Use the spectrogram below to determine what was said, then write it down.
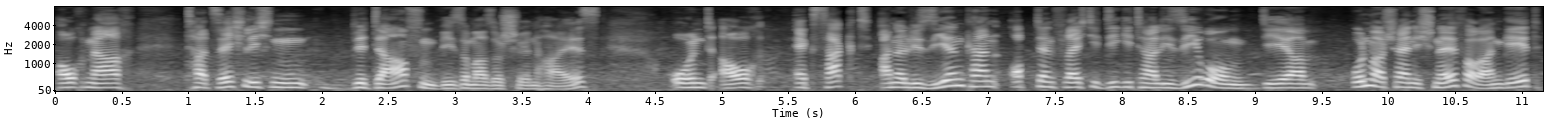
auch nach tatsächlichen Bedarfen, wie es immer so schön heißt, und auch exakt analysieren kann, ob denn vielleicht die Digitalisierung, die ja unwahrscheinlich schnell vorangeht,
